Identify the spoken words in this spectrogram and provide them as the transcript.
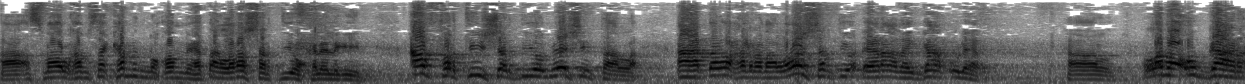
asmaaulkhamse ka mid noqon may haddaan laba shardi oo kale laga helin afartii shardi oo meeshii taalla. Haddana waxaa la rabaa laba shardi oo dheeraaday gaar u leedahay. Labaa u gaara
